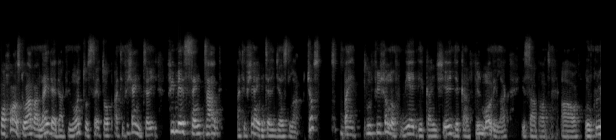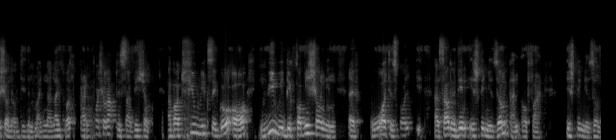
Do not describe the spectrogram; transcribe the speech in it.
for us to have an idea that we want to set up artificial intelligence, female-centered artificial intelligence lab, just by provision of where they can share, they can feel more relaxed. It's about our inclusion of the marginalized and cultural preservation. About a few weeks ago, or we will be commissioning uh, what is called Ansarudin History Museum and Offa History Museum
